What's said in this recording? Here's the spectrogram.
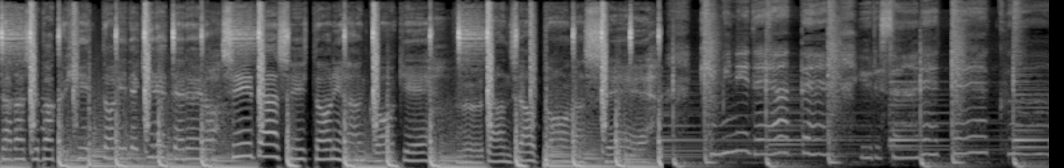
ただし自爆一人で切れてるよ。親し人に反抗期。普段じゃおとなしい。君に出会って許されてく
